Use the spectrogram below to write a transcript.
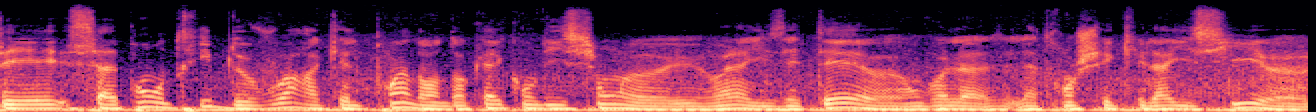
C'est ça prend au trip de voir à quel point, dans, dans quelles conditions, euh, voilà, ils étaient. Euh, on voit la, la tranchée qui est là ici, euh,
